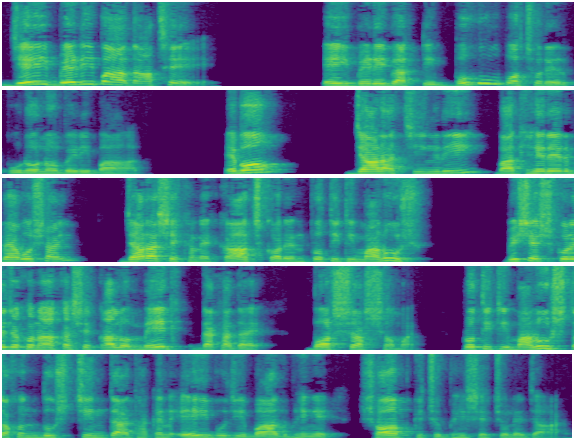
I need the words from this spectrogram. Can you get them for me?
যেই বেড়িবাঁধ আছে এই বেড়িবাঁধটি বহু বছরের পুরনো বেড়িবাঁধ এবং যারা চিংড়ি বা ঘেরের ব্যবসায়ী, যারা সেখানে কাজ করেন, প্রতিটি মানুষ, বিশেষ করে যখন আকাশে কালো মেঘ দেখা দেয় বর্ষার সময়, প্রতিটি মানুষ তখন দুশ্চিন্তায় থাকেন, এই বুঝি বাঁধ ভেঙে সবকিছু ভেসে চলে যায়।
